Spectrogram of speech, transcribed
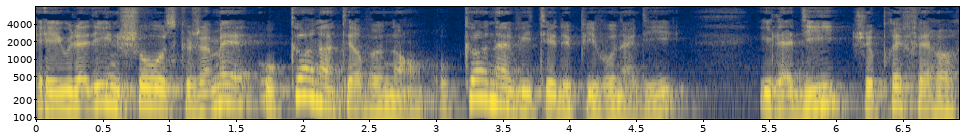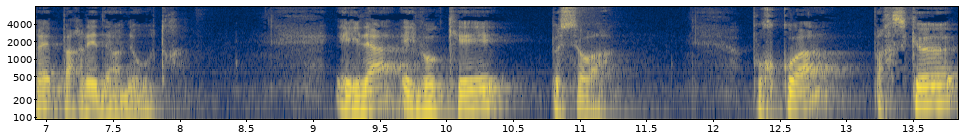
Et il a dit une chose que jamais aucun intervenant, aucun invité de Pivot n'a dit. Il a dit Je préférerais parler d'un autre. Et il a évoqué Pessoa. Pourquoi? Parce que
